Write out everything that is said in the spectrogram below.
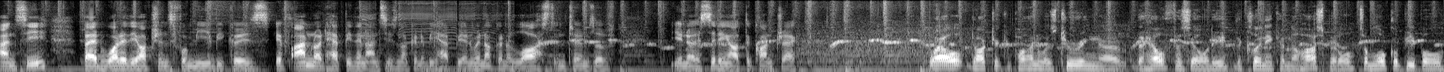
Anzie, but what are the options for me? Because if I'm not happy, then Anzie is not going to be happy and we're not going to last in terms of, you know, sitting out the contract. While Dr. Capon was touring uh, the health facility, the clinic and the hospital, some local people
